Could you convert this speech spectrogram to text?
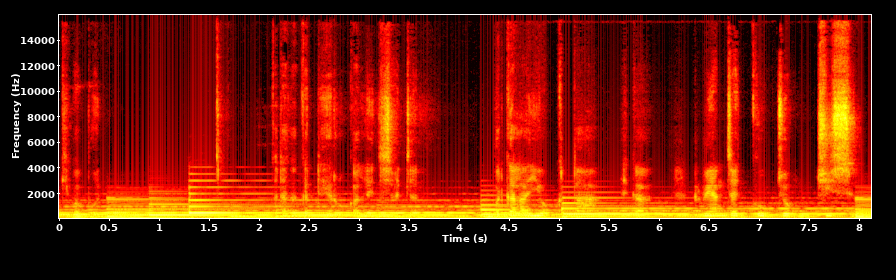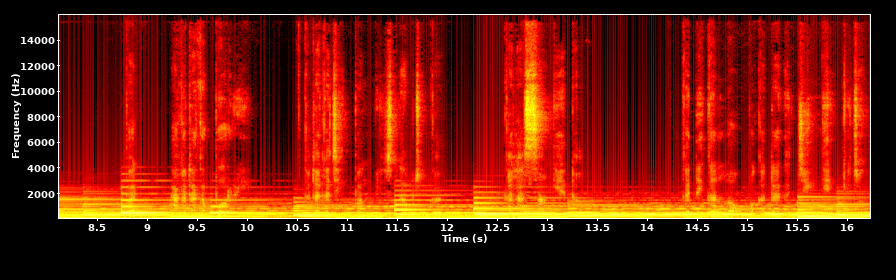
kita pun. Kata kau kederu kalian saja. Berkala yuk kata jika kau yang jisu but akan tak lo bekerja dengan jingkit.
